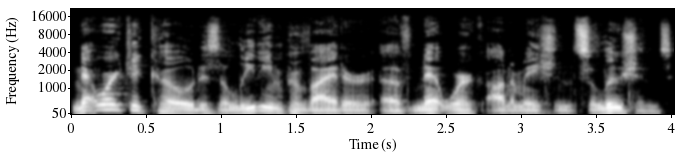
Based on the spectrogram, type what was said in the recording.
Network to Code is a leading provider of network automation solutions.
